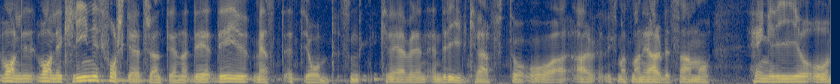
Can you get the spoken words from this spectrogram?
vanlig, vanlig klinisk forskare tror jag inte är det, det är ju mest ett jobb som kräver en, en drivkraft och, och ar, liksom att man är arbetsam och hänger i och, och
